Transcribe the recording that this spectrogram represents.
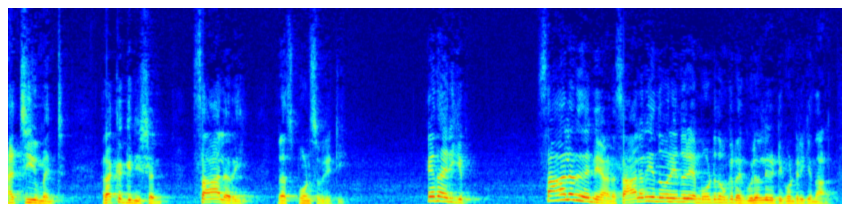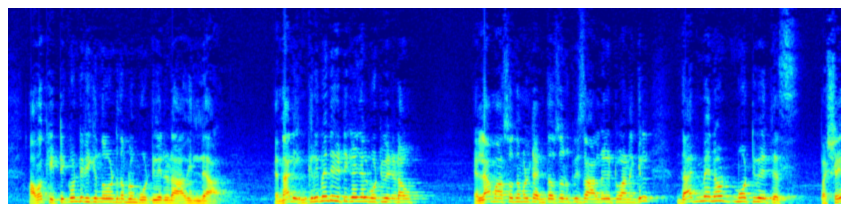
അച്ചീവ്മെന്റ് റെക്കഗ്നിഷൻ സാലറി റെസ്പോൺസിബിലിറ്റി ഏതായിരിക്കും? സാലറി തന്നെയാണ്. സാലറി എന്ന് പറയുന്ന ഒരു എമൗണ്ട് നമുക്ക് റെഗുലർലി കിട്ടിക്കൊണ്ടിരിക്കുന്നതാണ്. അവ കിട്ടിക്കൊണ്ടിരിക്കുന്നതുകൊണ്ട് നമ്മൾ മോട്ടിവേറ്റഡ് ആവില്ല. എന്നാൽ ഇൻക്രിമെന്റ് കിട്ടിക്കഴിഞ്ഞാൽ മോട്ടിവേറ്റഡ് ആവും. എല്ലാ മാസവും നമ്മൾ ടെൻ തൗസൻഡ് റുപ്പീസ് സാലറി കിട്ടുവാണെങ്കിൽ ദാറ്റ് മേ നോട്ട് മോട്ടിവേറ്റസ് പക്ഷേ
